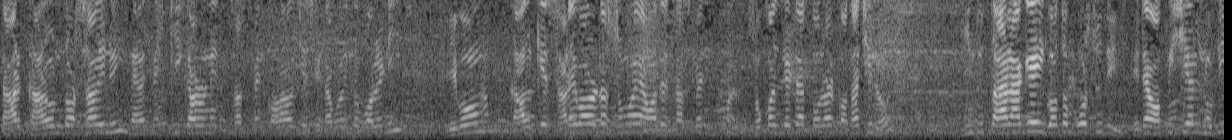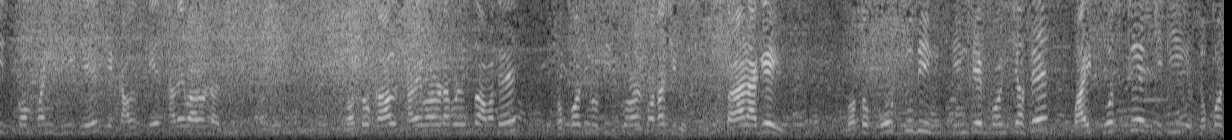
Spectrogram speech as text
তার কারণ দর্শায়নি ম্যানেজমেন্ট কী কারণে সাসপেন্ড করা হয়েছে সেটা পর্যন্ত বলেনি। এবং কালকে সাড়ে বারোটার সময় আমাদের সাসপেন্ড শোকজ লেটার তোলার কথা ছিল। কিন্তু তার আগেই গত পরশু দিন এটা অফিসিয়াল নোটিশ কোম্পানি দিয়েছে যে কালকে সাড়ে বারোটা গতকাল সাড়ে বারোটা পর্যন্ত আমাদের শোকজ নোটিশ করার কথা ছিল। কিন্তু তার আগেই গত পরশু দিন তিনটে পঞ্চাশে বাই পোস্টে চিঠি, শোকজ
